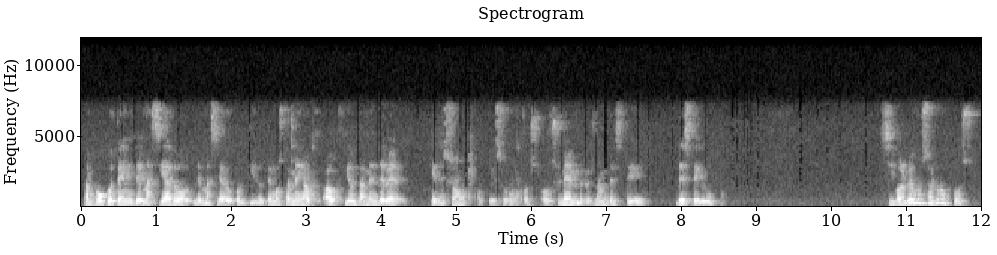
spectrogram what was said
tampouco ten demasiado demasiado contido. Temos tamén a, a opción tamén de ver quenes son o que son os, os membros non deste, deste grupo. Si volvemos a grupos,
